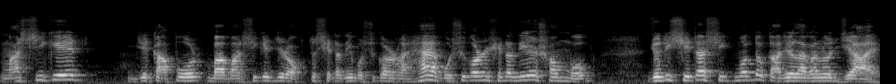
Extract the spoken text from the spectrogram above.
মাসিকের যে কাপড় বা মাসিকের যে রক্ত সেটা দিয়ে বশীকরণ হয়। হ্যাঁ বশীকরণ সেটা দিয়ে সম্ভব। যদি সেটা ঠিকমতো কাজে লাগানো যায়,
